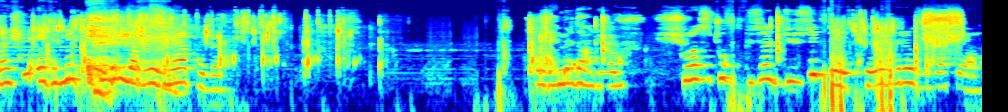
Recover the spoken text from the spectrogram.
Ben şimdi evimin yapısını yapacağım. Demir de alıyorum. Şurası çok güzel düzlük de köye biraz uzak ya.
